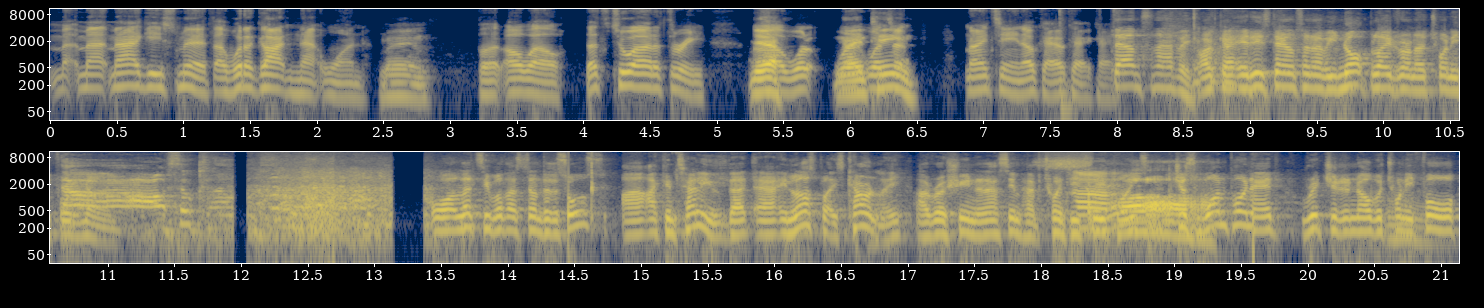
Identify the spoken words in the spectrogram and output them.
Ma- Ma- Maggie Smith, I would have gotten that one. Man. But oh well, that's two out of three. Yeah, Uh, what? where- what's it? 19. Nineteen. Okay. Okay. Okay. Downton Abbey. Okay, it is Downton Abbey, not Blade Runner 2049. Oh, so close. Well, let's see what that's done to the scores. Uh, I can tell you that uh, in last place currently, uh, Roisin and Asim have 23 Oh. points. Just one point ahead. Richard and Noel with 24.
